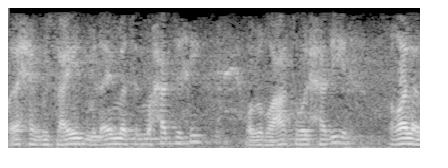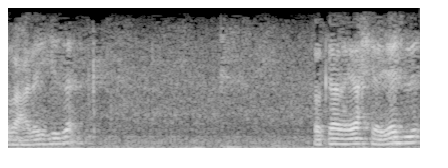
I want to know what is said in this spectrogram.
ويحيى بن سعيد من أئمة المحدثين وبضعته الحديث غلب عليه ذلك. فكان يحيى يجلس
